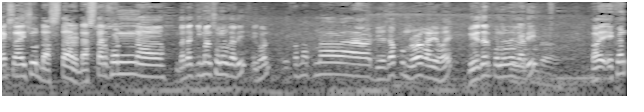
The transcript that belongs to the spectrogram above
নেক্সট আহিছো ডাষ্টাৰ ডাষ্টাৰখন দাদা কিমান চনৰ গাড়ী এইখন? এইখন আপোনাৰ দুহেজাৰ পোন্ধৰৰ গাড়ী হয়। দুহেজাৰ পোন্ধৰৰ গাড়ী? হয় এইখন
